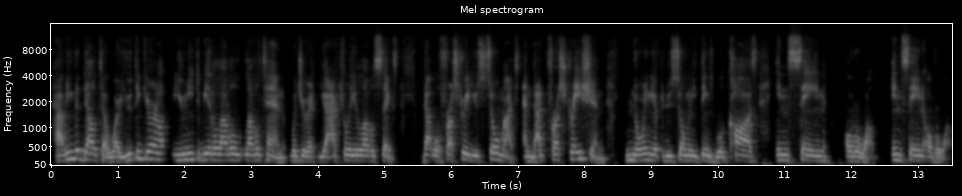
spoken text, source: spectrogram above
having the delta where you think you're you need to be at a level level 10, but you're you actually at a level six, that will frustrate you so much. And that frustration, knowing you have to do so many things, will cause insane overwhelm, insane overwhelm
